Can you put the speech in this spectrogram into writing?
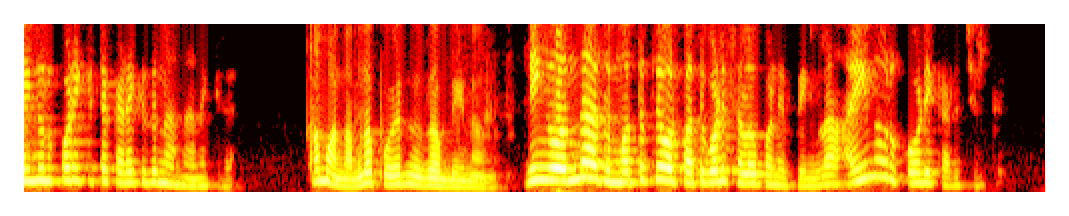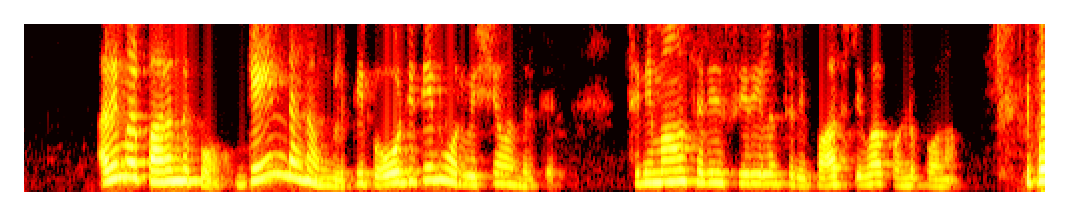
ஐநூறு கோடி கிட்ட கிடைக்குதுன்னு நான் நினைக்கிறேன். ஆமா நல்லா போயிருந்தது அப்படின்னாங்க. நீங்க வந்து அது மொத்தத்துல ஒரு பத்து கோடி செலவு பண்ணிருப்பீங்களா? ஐநூறு கோடி கிடைச்சிருக்கு. அதே மாதிரி பறந்து போ கெயின் தானே உங்களுக்கு? இப்போ ஓடிடின்னு ஒரு விஷயம் வந்திருக்கு. சினிமாவும் சரி சீரியலும் சரி பாசிட்டிவா கொண்டு போகலாம் இப்போ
